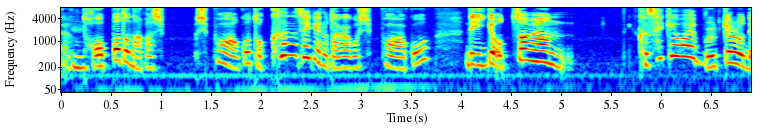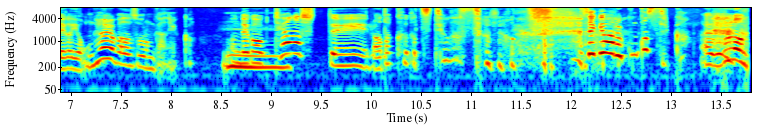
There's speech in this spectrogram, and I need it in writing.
그러니까 음. 더 뻗어 나가 싶- 싶어 하고 더 큰 세계로 나가고 싶어 하고 근데 이게 어쩌면 그 세계화의 물결로 내가 영향을 받아서 그런 게 아닐까? 어, 내가 음. 태어났을 때 라다크 같이 태어났으면 세계화를 꿈꿨을까? 아니, 물론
